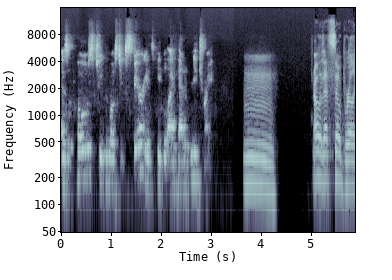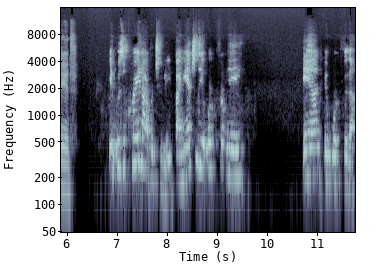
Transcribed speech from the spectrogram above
as opposed to the most experienced people I had to retrain. Mm. Oh, that's so brilliant. It was a great opportunity. Financially, it worked for me and it worked for them.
